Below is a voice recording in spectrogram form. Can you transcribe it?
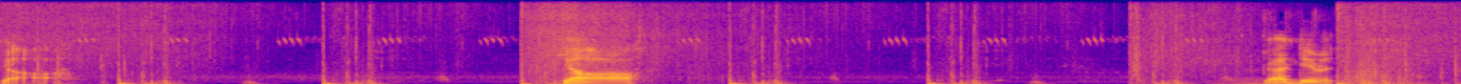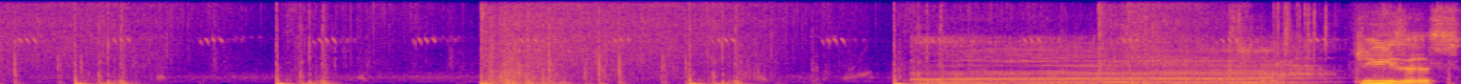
Yeah. Yeah. God damn it. Jesus.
